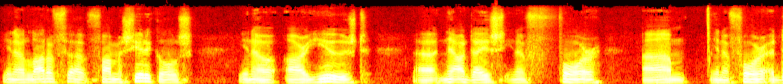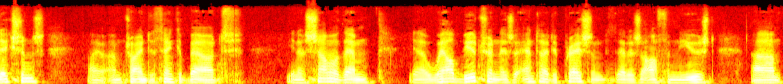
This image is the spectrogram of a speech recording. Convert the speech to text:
you know, a lot of uh, pharmaceuticals, you know, are used nowadays, you know, for um, you know for addictions. I, am trying to think about, you know, some of them. You know, Wellbutrin is an antidepressant that is often used, um,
